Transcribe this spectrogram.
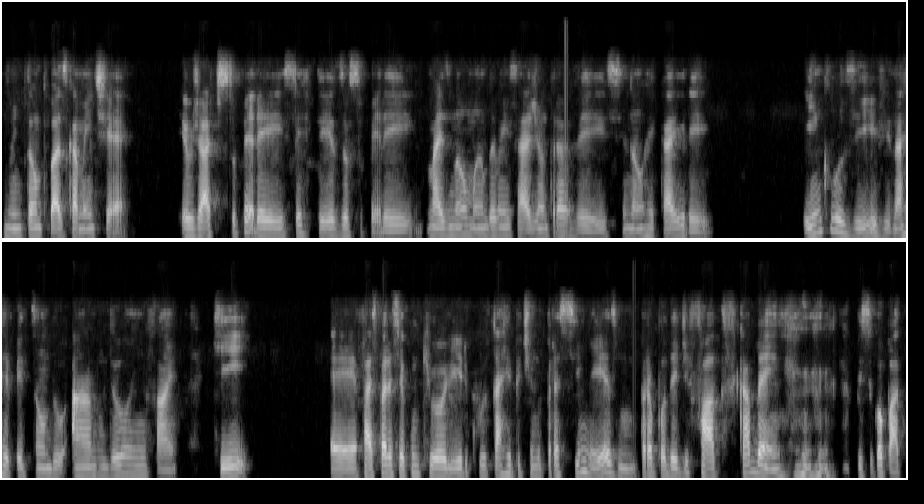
no entanto, basicamente é eu já te superei, certeza eu superei, mas não manda mensagem outra vez, senão recairei. Inclusive, na repetição do I'm doing fine, que é, faz parecer com que o lírico está repetindo para si mesmo, para poder de fato ficar bem. Psicopata.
